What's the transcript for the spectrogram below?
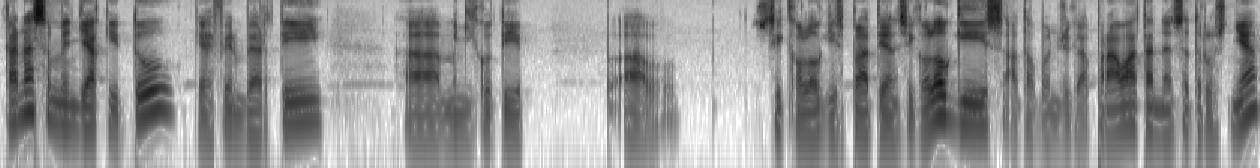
Karena semenjak itu, Kevin Berti uh, mengikuti uh, psikologis, pelatihan psikologis, ataupun juga perawatan dan seterusnya,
